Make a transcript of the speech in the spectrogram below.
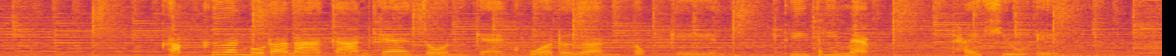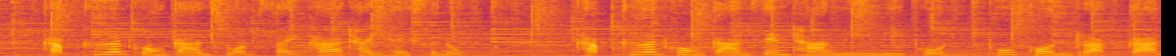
2566 ขับเคลื่อนบูรณาการแก้จนแก่ครัวเรือนตกเกณฑ์ที่พี่แมปไทยคิวเอ็นขับเคลื่อนโครงการสวมใส่ผ้าไทยให้สนุก ขับเคลื่อนโครงการเส้นทางนี้มีผล ผู้คนรักกัน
